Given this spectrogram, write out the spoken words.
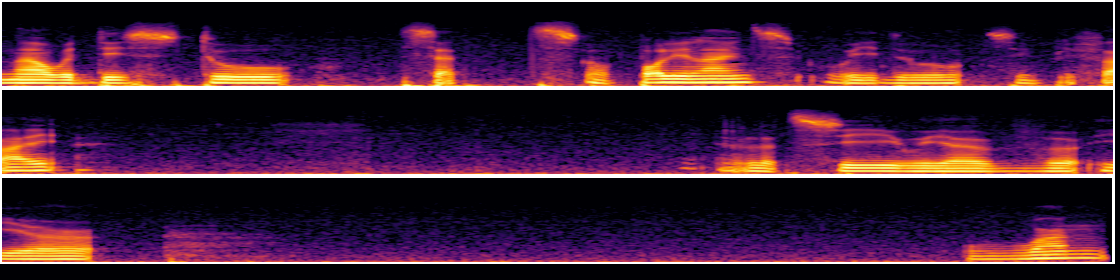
now with these two sets of polylines we do simplify. Let's see we have uh, here one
